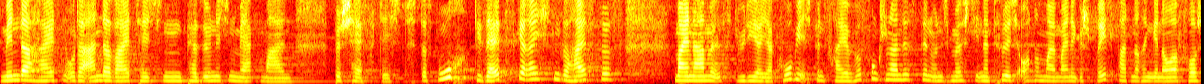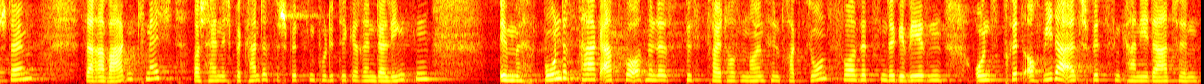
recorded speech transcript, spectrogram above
Minderheiten oder anderweitigen persönlichen Merkmalen beschäftigt. Das Buch Die Selbstgerechten, so heißt es. Mein Name ist Lydia Jacobi, ich bin freie Hörfunkjournalistin und ich möchte Ihnen natürlich auch nochmal meine Gesprächspartnerin genauer vorstellen. Sarah Wagenknecht, wahrscheinlich bekannteste Spitzenpolitikerin der Linken, im Bundestag Abgeordnete bis 2019 Fraktionsvorsitzende gewesen und tritt auch wieder als Spitzenkandidatin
